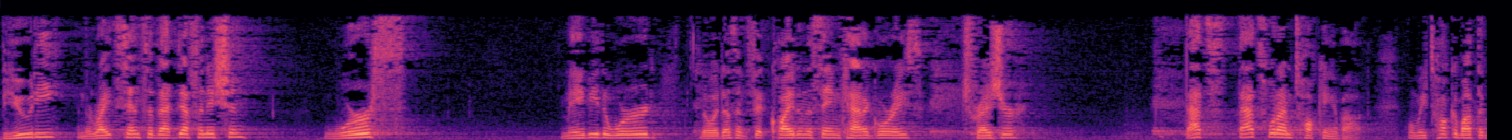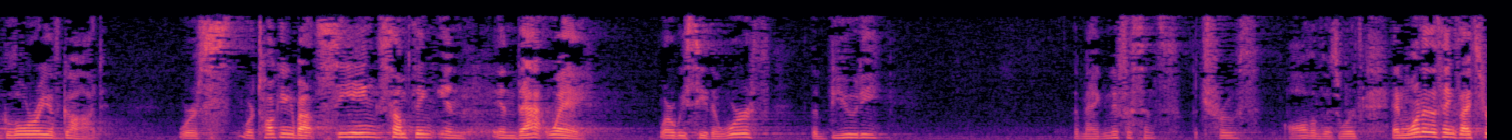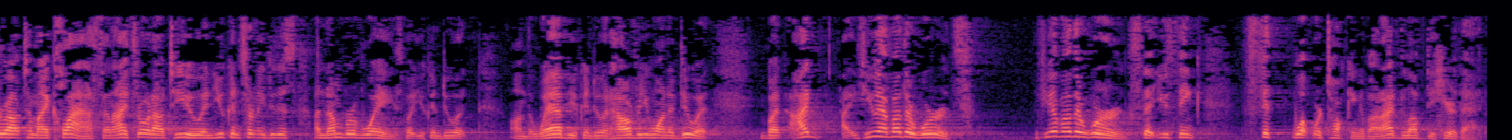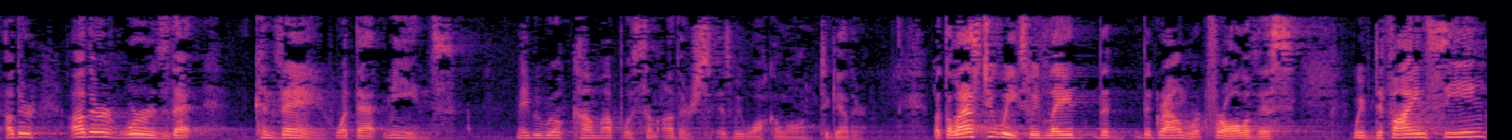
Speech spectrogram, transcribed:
beauty in the right sense of that definition, worth, maybe the word, though it doesn't fit quite in the same categories, treasure. That's, that's what I'm talking about. When we talk about the glory of God, we're, we're talking about seeing something in, in that way, where we see the worth, the beauty, the magnificence, the truth, all of those words. And one of the things I threw out to my class, and I throw it out to you, and you can certainly do this a number of ways, but you can do it on the web, you can do it however you want to do it. But I, if you have other words, if you have other words that you think fit what we're talking about, I'd love to hear that. Other, other words that convey what that means. Maybe we'll come up with some others as we walk along together. But the last two weeks, we've laid the, the groundwork for all of this. We've defined seeing.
